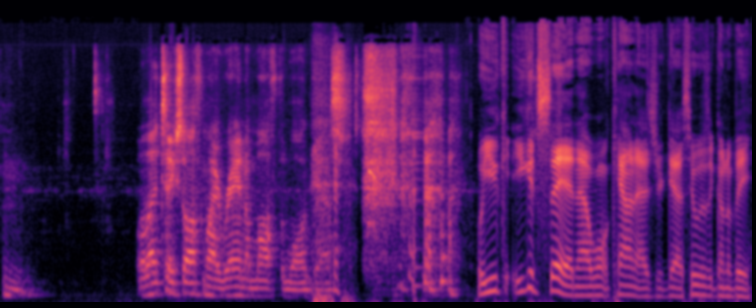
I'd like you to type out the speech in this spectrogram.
Hmm. Well, that takes off my random off the wall guess. Well, you you could say it, and I won't count it as your guess. Who was it going to be?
